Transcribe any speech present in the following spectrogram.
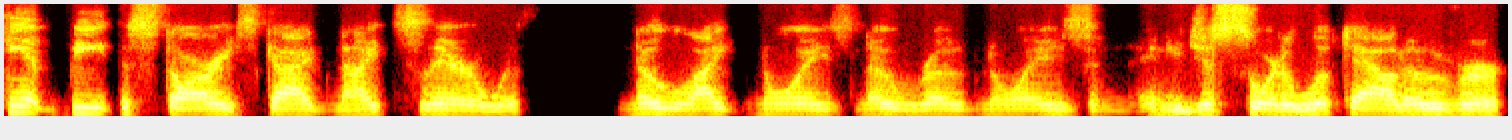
can't beat the starry sky nights there with no light noise, no road noise, and, and you just sort of look out over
